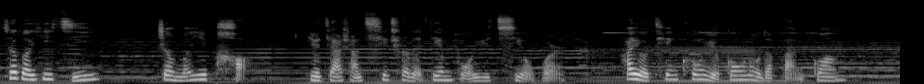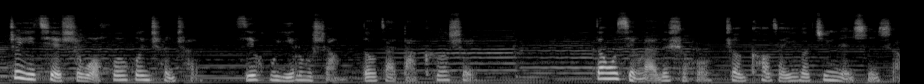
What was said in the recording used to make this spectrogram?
这么一急，这么一跑，又加上汽车的颠簸与汽油味儿。还有天空与公路的反光，这一切使我昏昏沉沉，几乎一路上都在打瞌睡。当我醒来的时候，正靠在一个军人身上，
